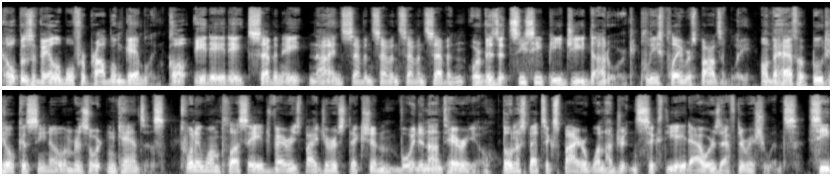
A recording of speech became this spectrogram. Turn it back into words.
Help is available for problem gambling. Call 888-789-7777 or visit ccpg.org. Please play responsibly. On behalf of Boot Hill Casino and Resort in Kansas. 21 plus age varies by jurisdiction, void in Ontario. Bonus bets expire 168 hours after issuance. See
